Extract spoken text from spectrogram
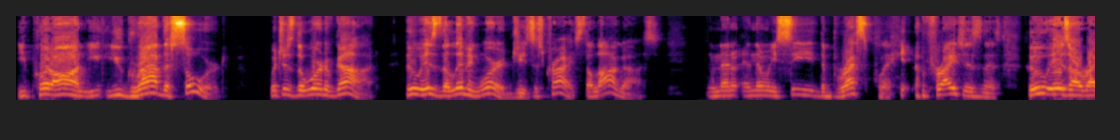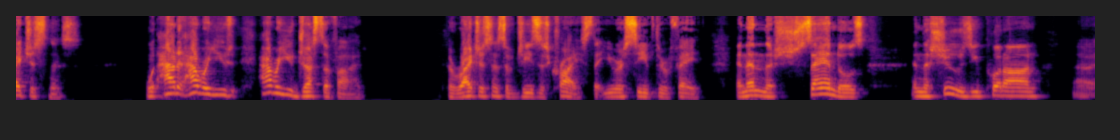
You put on, you, you grab the sword, which is the word of God. Who is the living word? Jesus Christ, the Logos. And then, and then we see the breastplate of righteousness. Who is our righteousness? How, do, how, are you, how are you justified? The righteousness of Jesus Christ that you receive through faith. And then the sandals and the shoes you put on uh,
